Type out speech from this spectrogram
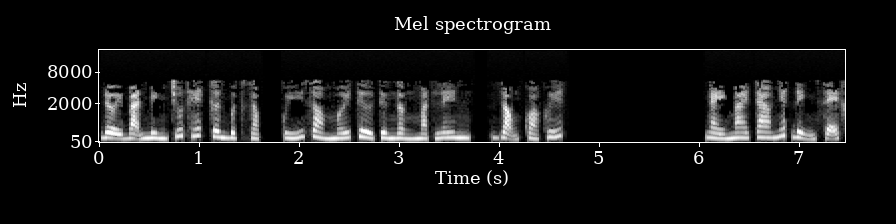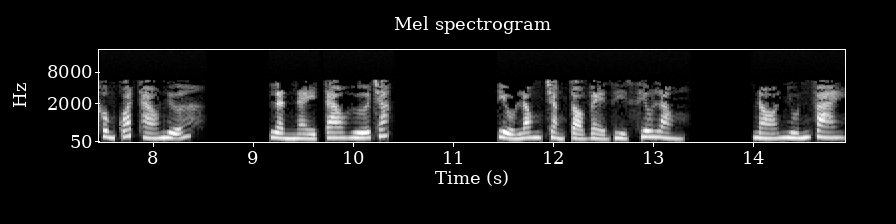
Đợi bạn mình chút hết cơn bực dọc, quý giòm mới từ từ ngẩng mặt lên, giọng quả quyết. Ngày mai tao nhất định sẽ không quát tháo nữa. Lần này tao hứa chắc. Tiểu Long chẳng tỏ vẻ gì siêu lòng. Nó nhún vai.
